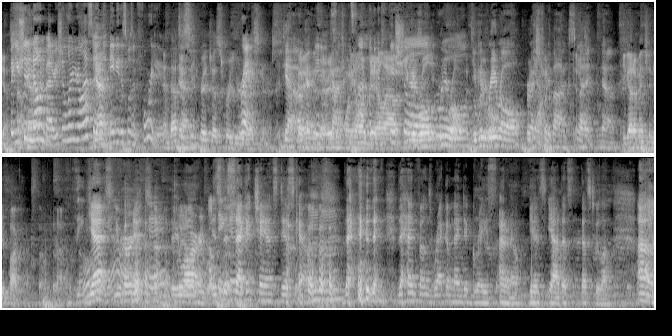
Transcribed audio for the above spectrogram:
Yes. But you should have Yeah. known better. You should have learned your lesson Yeah. that maybe this wasn't for you. And that's Yeah. a secret just for your Right. listeners. Yeah, okay. That It there is. is Got a it. twenty It's dollar not like an bailout. official you can roll, rule. re-roll. It's a you could re-roll. re-roll for extra Yeah. twenty bucks, Yeah. but no. You got to mention your podcast though for that. The- Oh, yes, yeah. you heard it. Okay. There you are. re-roll. It's the it. second chance discount. Mm-hmm. the, the, the headphones recommended grace. I don't know. Yes, yeah, that's that's too long. Um,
